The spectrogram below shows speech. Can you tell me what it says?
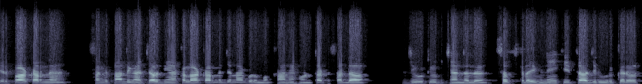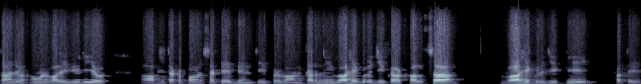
ਕਿਰਪਾ ਕਰਨ ਸੰਗਤਾਂ ਦੀਆਂ ਚੜ੍ਹਦੀਆਂ ਕਲਾ ਕਰਨ ਜਿਨ੍ਹਾਂ ਗੁਰਮੁਖਾਂ ਨੇ ਹੁਣ ਤੱਕ ਸਾਡਾ YouTube ਚੈਨਲ ਸਬਸਕ੍ਰਾਈਬ ਨਹੀਂ ਕੀਤਾ, ਜ਼ਰੂਰ ਕਰੋ ਤਾਂ ਜੋ ਆਉਣ ਵਾਲੀ ਵੀਡੀਓ ਆਪ ਜੀ ਤੱਕ ਪਹੁੰਚ ਸਕੇ। ਬੇਨਤੀ ਪ੍ਰਵਾਨ ਕਰਨੀ, ਵਾਹਿਗੁਰੂ ਜੀ ਕਾ ਖਾਲਸਾ, ਵਾਹਿਗੁਰੂ ਜੀ ਕੀ ਫਤਿਹ।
